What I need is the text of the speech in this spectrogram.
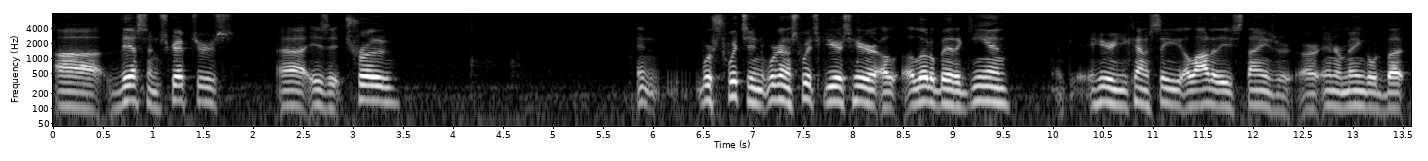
uh, this in Scriptures, uh, is it true? And we're switching. We're going to switch gears here a, a, little bit again. Here you kind of see a lot of these things are, are intermingled, but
